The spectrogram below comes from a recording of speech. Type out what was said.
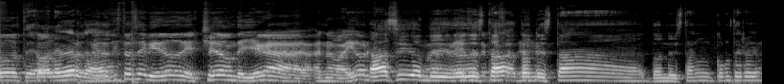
todo Te todo- vale verga. ¿Has visto ese video del Che donde llega a Nueva York? Ah, sí, donde, Ah, donde está, pasa. donde está, donde están, ¿cómo te digo?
